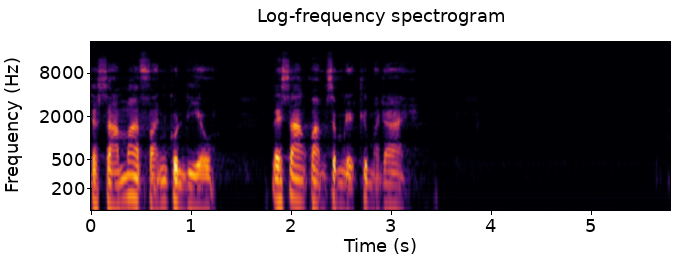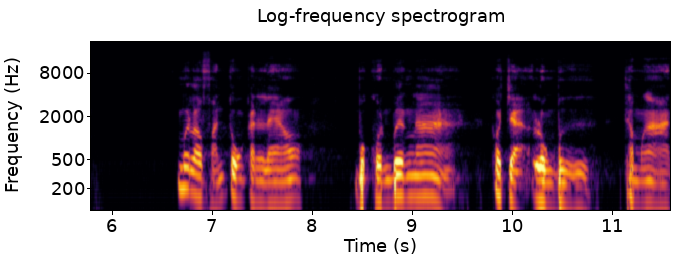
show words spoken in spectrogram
จะสามารถฝันคนเดียว และสร้างความสำเร็จขึ้นมาได้ เมื่อเราฝันตรงกันแล้ว บุคคลเบื้องหน้าก็จะลงมือทำงาน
